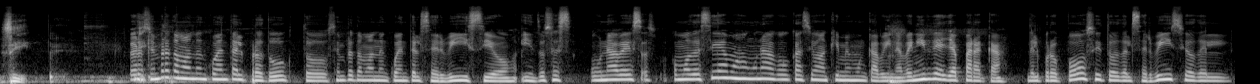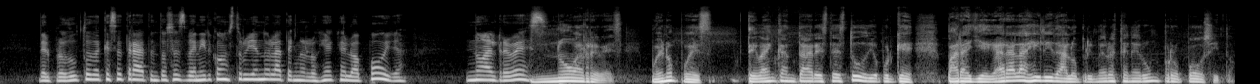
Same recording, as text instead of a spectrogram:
Sí, Pero siempre tomando en cuenta el producto, siempre tomando en cuenta el servicio. Y entonces, una vez, como decíamos en una ocasión aquí mismo en cabina, venir de allá para acá, del propósito, del servicio, del, del producto de qué se trata, entonces venir construyendo la tecnología que lo apoya, no al revés. no al revés. Bueno, pues te va a encantar este estudio porque para llegar a la agilidad lo primero es tener un propósito.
